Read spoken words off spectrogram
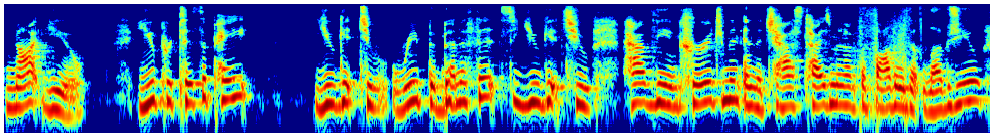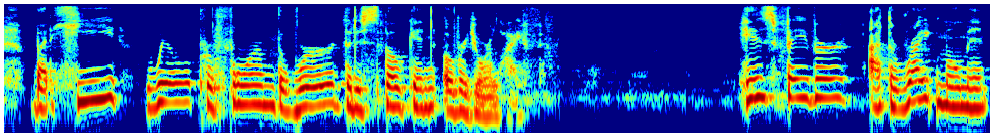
not you. You participate. You get to reap the benefits. You get to have the encouragement and the chastisement of the Father that loves you, but He will perform the word that is spoken over your life. His favor at the right moment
